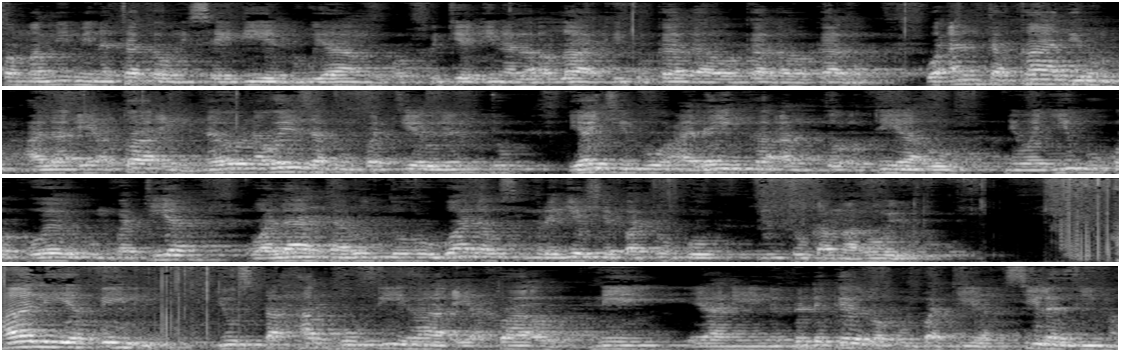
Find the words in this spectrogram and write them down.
kwamba mimi nataka unisaidie ndugu yangu kwa kupitia jina la Allah kitu kadha wa kadha wa kadha. Wa anta qadirun ala i'ta'i na wewe unaweza kumpatia yule mtu yajibu alaika an tu'tiyahu. Ni wajibu kwa wewe kumpatia wala tarudduhu wala usimrejeshe patupu mtu kama huyu. Hali ya pili yustahabu fiha i'ta'u ni yani imependekezwa kumpatia si lazima.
